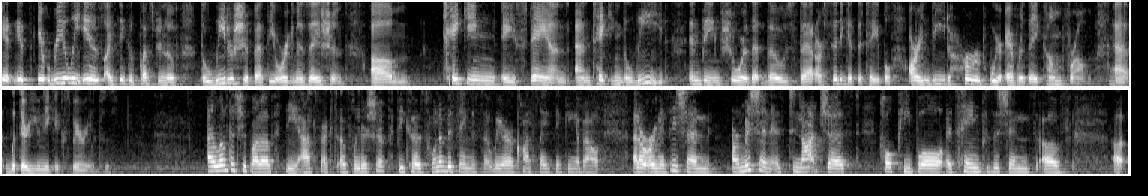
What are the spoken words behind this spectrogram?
it, it, it really is, I think, a question of the leadership at the organization um, taking a stand and taking the lead and being sure that those that are sitting at the table are indeed heard wherever they come from uh, with their unique experiences. I love that you brought up the aspect of leadership because one of the things that we are constantly thinking about at our organization, our mission is to not just help people attain positions of uh,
